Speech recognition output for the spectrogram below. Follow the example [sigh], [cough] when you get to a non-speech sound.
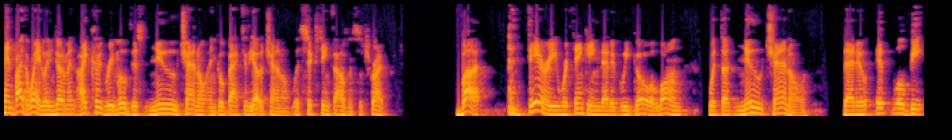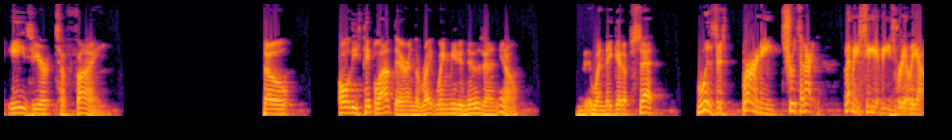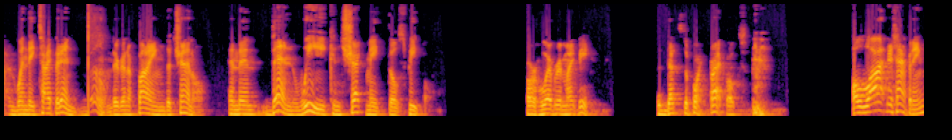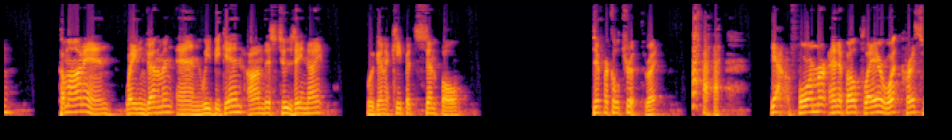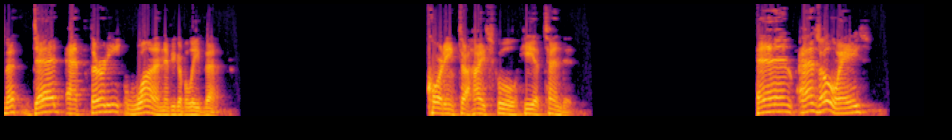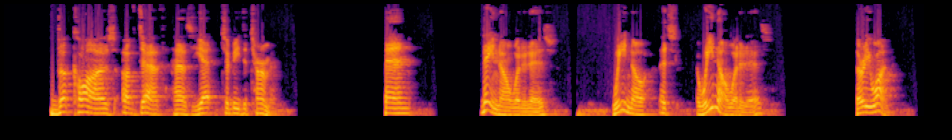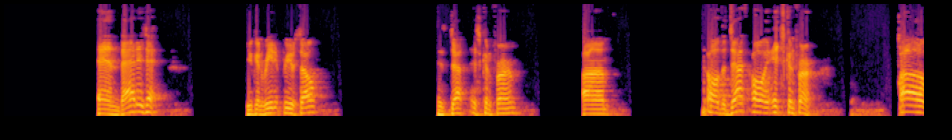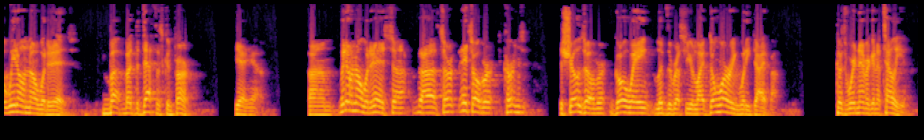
And by the way, ladies and gentlemen, I could remove this new channel and go back to the other channel with 16,000 subscribers. But in theory, we're thinking that if we go along with the new channel, that it, it will be easier to find. So, all these people out there in the right wing media news, and you know, when they get upset, who is this Bernie Truth and Art? Let me see if he's really out. And when they type it in, boom, they're going to find the channel, and then then we can checkmate those people or whoever it might be. That's the point. All right, folks. [clears throat] A lot is happening. Come on in, ladies and gentlemen, and we begin on this Tuesday night. We're going to keep it simple. Difficult truth, right? [laughs] yeah, former NFL player, what? Chris Smith, dead at 31, if you can believe that. According to high school he attended. And as always, the cause of death has yet to be determined. And they know what it is. We know it's we know what it is. 31. And that is it. You can read it for yourself. His death is confirmed. Um, oh, the death? Oh, it's confirmed. Uh, we don't know what it is, but but the death is confirmed. Yeah, yeah. Um, we don't know what it is, uh, uh, sir. It's over. Curtains. The show's over. Go away. Live the rest of your life. Don't worry what he died about, because we're never going to tell you.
